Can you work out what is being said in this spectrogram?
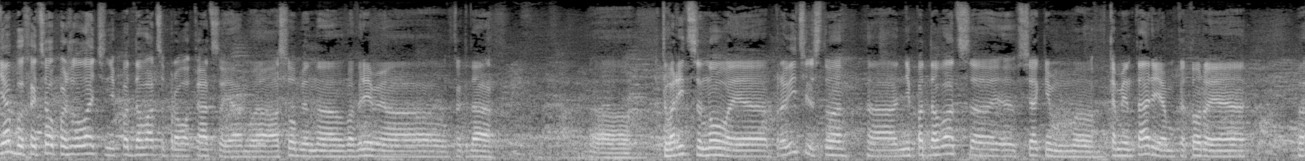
Я бы хотел пожелать не поддаваться провокациям, особенно во время, когда творится новое правительство, а, не поддаваться э, всяким э, комментариям, которые э,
